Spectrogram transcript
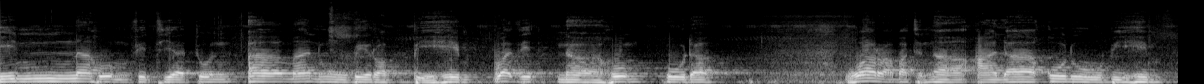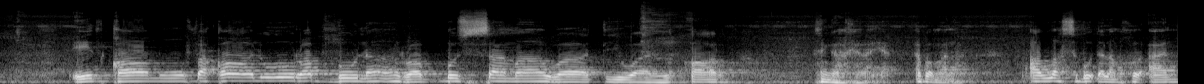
Innahum fityatun amanu bi rabbihim wa zidnahum huda. Warabatna 'ala qulubihim إذ قاموا فقالوا ربنا رب السماوات والأرض sehingga akhir ayat apa makna? Allah sebut dalam Quran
